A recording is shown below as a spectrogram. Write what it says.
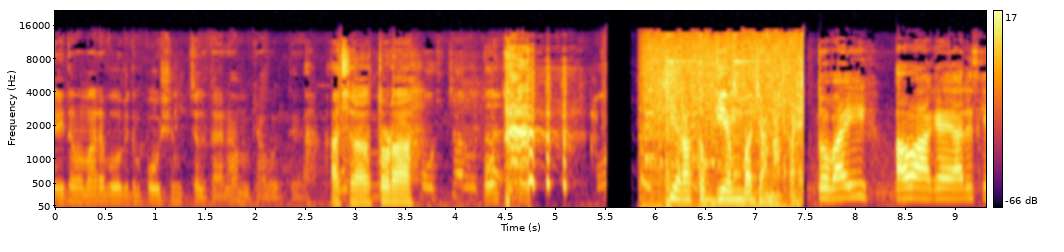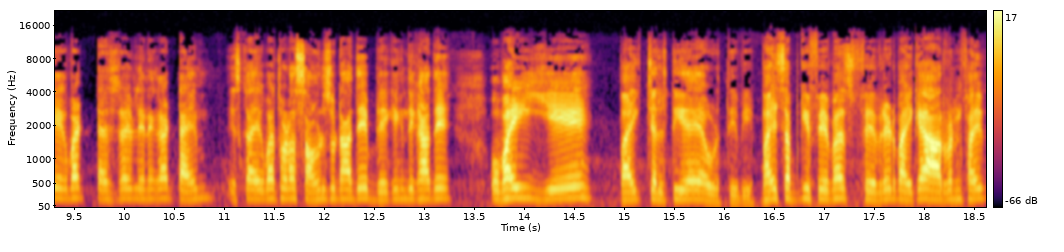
एकदम हमारा वो एकदम पोर्शन चलता है ना हम क्या बोलते हैं। अच्छा थोड़ा तेरा तो गेम बजाना पड़े। तो भाई अब आ गया यार इसके एक बार टेस्ट ड्राइव लेने का टाइम इसका एक बार थोड़ा साउंड सुना दे ब्रेकिंग दिखा दे। ओ भाई ये बाइक चलती है या उड़ती भी? भाई सबकी फ़ेमस फेवरेट बाइक है आर वन फाइव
